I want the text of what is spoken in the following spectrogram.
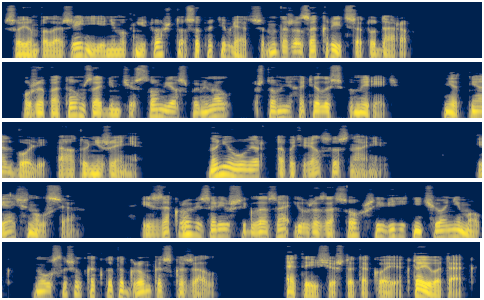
В своем положении я не мог не то что сопротивляться, но даже закрыться от ударов. Уже потом, задним числом, я вспоминал, что мне хотелось умереть. Нет, не от боли, а от унижения. Но не умер, а потерял сознание. Я очнулся. Из-за крови залившей глаза и уже засохший видеть ничего не мог но услышал, как кто-то громко сказал. «Это еще что такое? Кто его так?»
